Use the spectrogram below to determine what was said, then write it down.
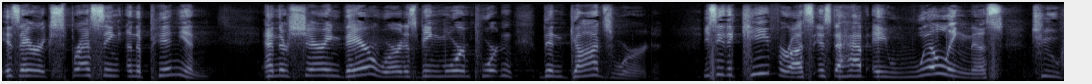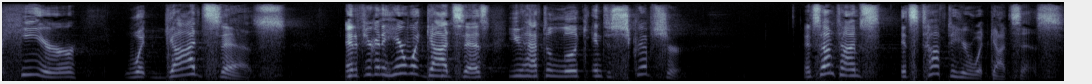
is they're expressing an opinion and they're sharing their word as being more important than God's word. You see, the key for us is to have a willingness to hear what God says. And if you're going to hear what God says, you have to look into Scripture. And sometimes it's tough to hear what God says.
